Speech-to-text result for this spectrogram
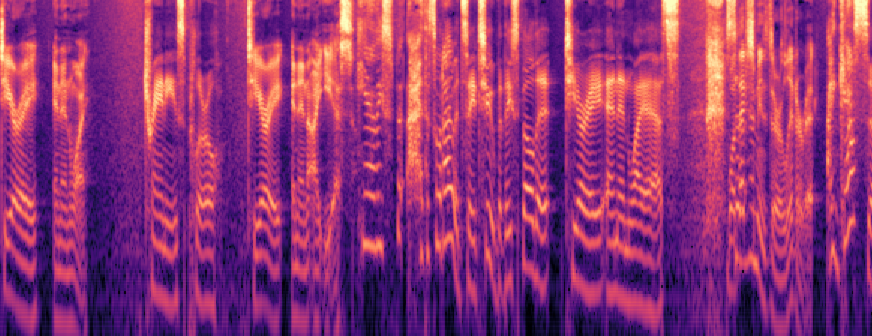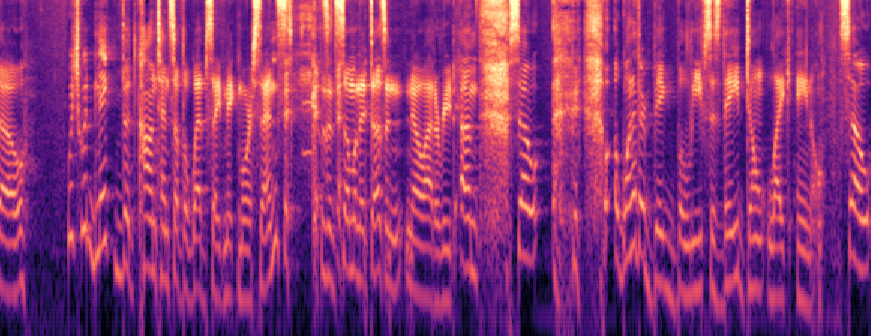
T R A N N Y. Trannies, plural. T R A N N I E S. Yeah, they spe- ah, that's what I would say too, but they spelled it T R A N N Y S. Well, So- that just means they're illiterate. I guess so. Which would make the contents of the website make more sense because it's someone that doesn't know how to read. Um, so, one of their big beliefs is they don't like anal. So,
